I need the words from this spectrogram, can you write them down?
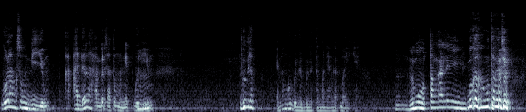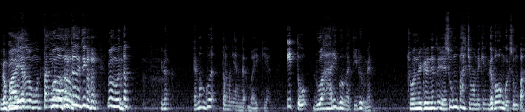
gue langsung diem. Adalah hampir satu menit gue Hmm. diem. Gue bilang emang gue bener-bener teman yang nggak baik ya? Lu ngutang kali. Gue kagak ngutang anjing. Nggak bayar lu ngutang gue gak ngutang anjing. Gue ngutang. Dia bilang emang gue teman yang nggak baik ya? Itu dua hari gue nggak tidur men cuman mikirin itu ya? Sumpah cuma mikir, gak bohong gue, sumpah.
